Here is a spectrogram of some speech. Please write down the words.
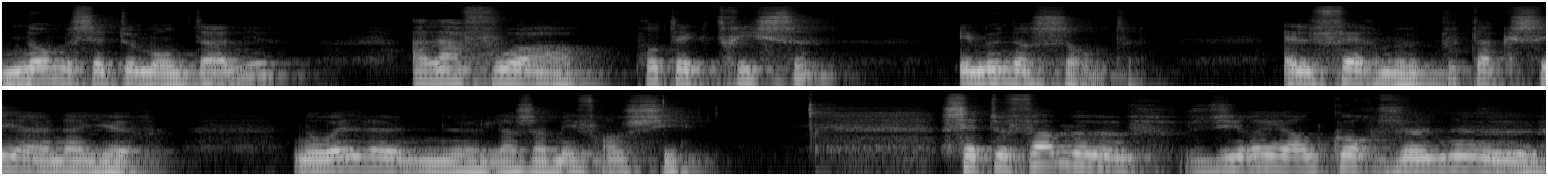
nomme cette montagne à la fois protectrice et menaçante. Elle ferme tout accès à un ailleurs. Noël ne l'a jamais franchi. Cette femme, je dirais encore jeune,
